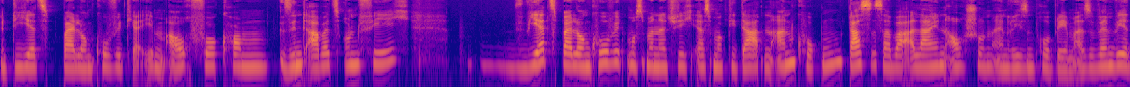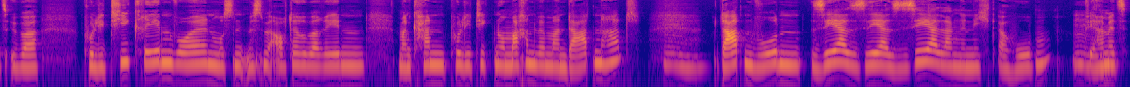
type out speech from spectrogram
die jetzt bei Long-Covid ja eben auch vorkommen, sind arbeitsunfähig. Jetzt bei Long-Covid muss man natürlich erstmal die Daten angucken. Das ist aber allein auch schon ein Riesenproblem. Also wenn wir jetzt über Politik reden wollen, müssen, müssen wir auch darüber reden, man kann Politik nur machen, wenn man Daten hat. Daten wurden sehr, sehr, sehr lange nicht erhoben. Wir haben jetzt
